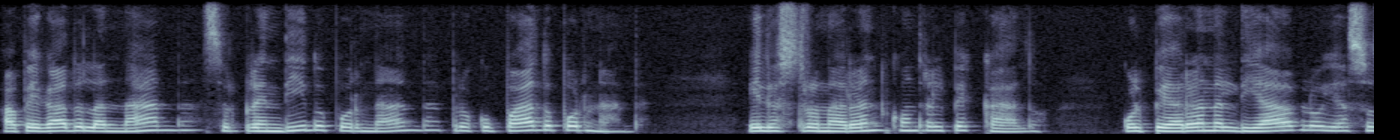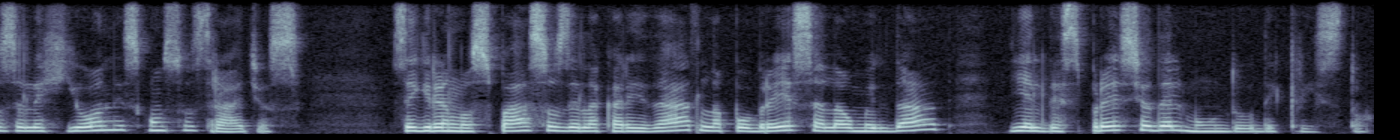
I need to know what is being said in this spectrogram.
Apegado a la nada, sorprendido por nada, preocupado por nada. Ellos tronarán contra el pecado, golpearán al diablo y a sus legiones con sus rayos. Seguirán los pasos de la caridad, la pobreza, la humildad y el desprecio del mundo de Cristo.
